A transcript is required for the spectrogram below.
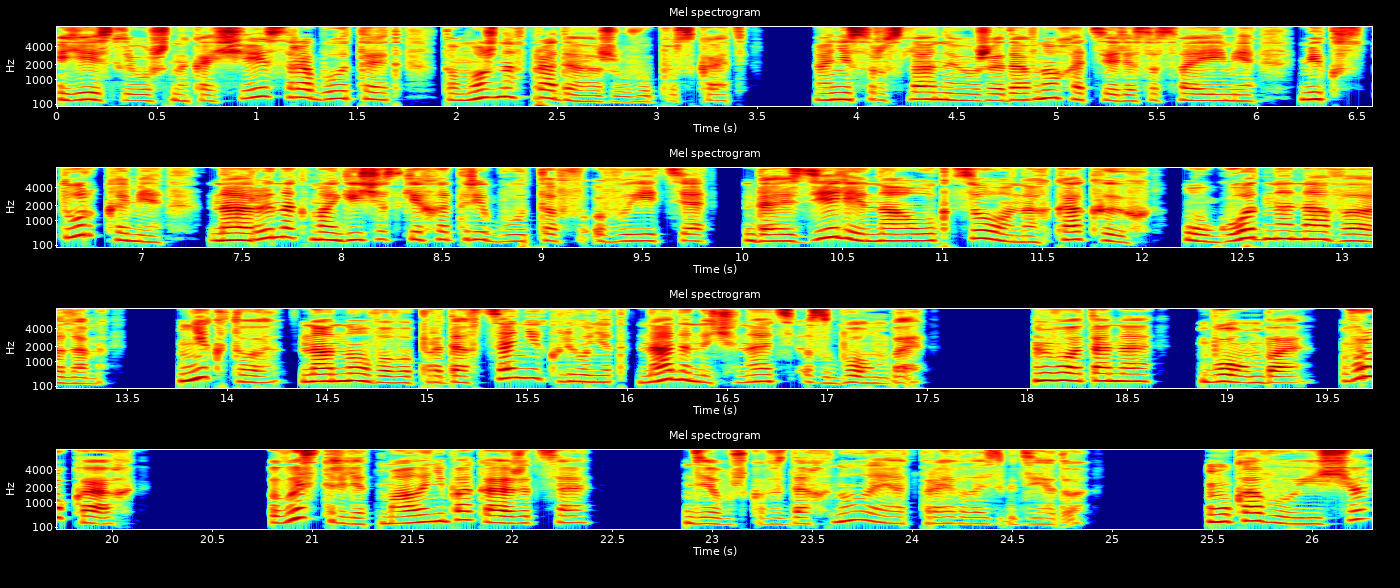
Если уж на Кощей сработает, то можно в продажу выпускать. Они с Русланой уже давно хотели со своими микстурками на рынок магических атрибутов выйти, да зелий на аукционах, как их, угодно навалом. Никто на нового продавца не клюнет, надо начинать с бомбы. Вот она, Бомба. В руках. Выстрелит, мало не покажется. Девушка вздохнула и отправилась к деду. У кого еще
